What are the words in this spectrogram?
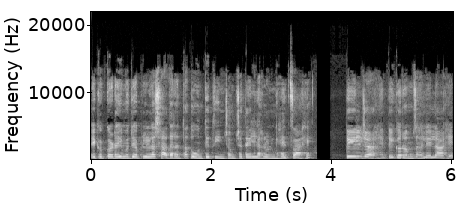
एका कढईमध्ये आपल्याला साधारणतः दोन ते तीन चमचे तेल घालून घ्यायचं आहे. तेल जे आहे ते गरम झालेलं आहे.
